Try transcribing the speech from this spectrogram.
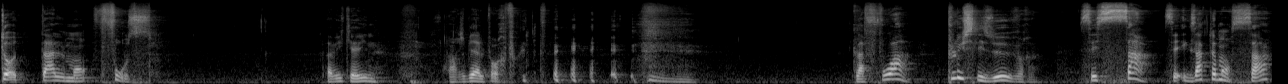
totalement fausse. T'as vu, Kevin? Ça marche bien le PowerPoint. la foi plus les œuvres, c'est ça, c'est exactement ça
